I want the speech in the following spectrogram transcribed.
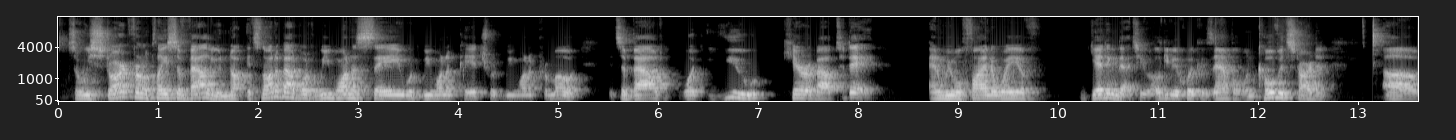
So we start from a place of value. Not, it's not about what we want to say, what we want to pitch, what we want to promote. It's about what you care about today. And we will find a way of getting that to you. I'll give you a quick example. When COVID started, uh,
